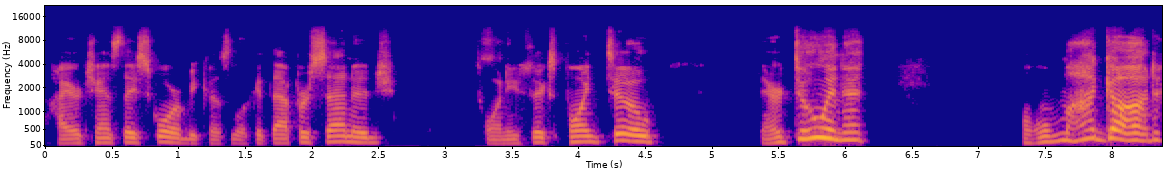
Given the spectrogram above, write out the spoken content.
higher chance they score because look at that percentage 26.2. They're doing it. Oh my God.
